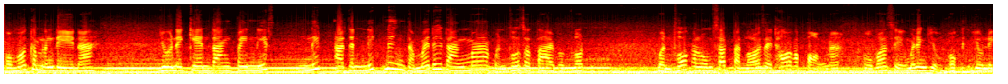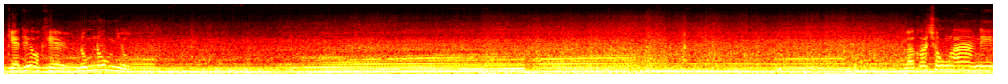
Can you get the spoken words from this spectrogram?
ผมว่ากำลังดีนะ อยู่ในเกณฑ์ดังไปนิดนิดอาจจะนิดนึงแต่ไม่ได้ดังมากเหมือนพวกสไตล์แบบรถเหมือนพวกอารมณ์ซัด800 ใส่ท่อกระป๋องนะ ผมว่าเสียงมันยังอยู่อยู่ในเกณฑ์ที่โอเคอยู่นุ่มๆอยู่ แล้วก็ช่วงล่างนี่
